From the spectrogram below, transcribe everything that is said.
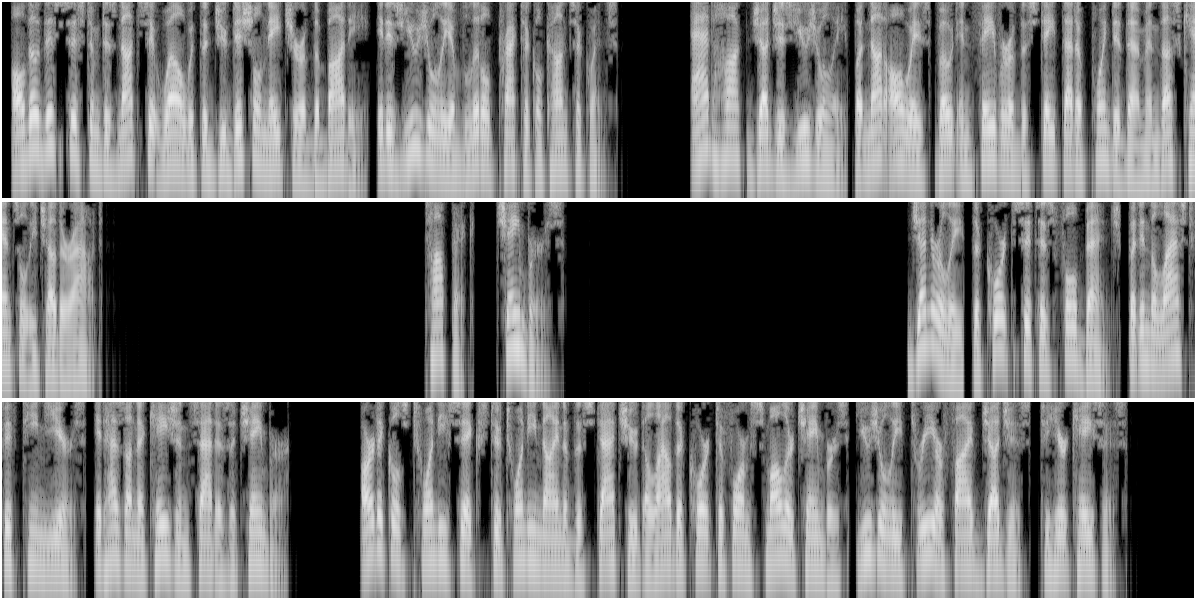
Although this system does not sit well with the judicial nature of the body, it is usually of little practical consequence. Ad hoc judges usually but not always vote in favor of the state that appointed them and thus cancel each other out. Topic: Chambers Generally, the court sits as full bench, but in the last 15 years, it has on occasion sat as a chamber. Articles 26 to 29 of the statute allow the court to form smaller chambers, usually three or five judges, to hear cases.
